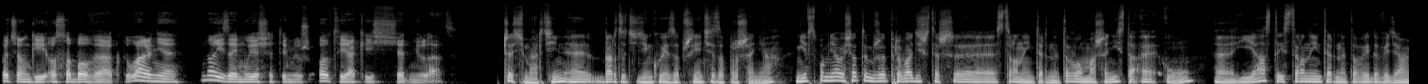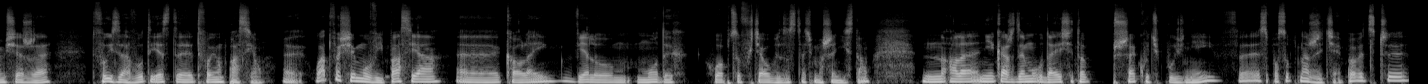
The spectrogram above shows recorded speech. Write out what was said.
pociągi osobowe aktualnie, no i zajmuję się tym już od jakichś siedmiu lat. Cześć Marcin, E, bardzo Ci dziękuję za przyjęcie zaproszenia. Nie wspomniałeś o tym, że prowadzisz też e, stronę internetową Maszynista EU. E, Ja z tej strony internetowej dowiedziałem się, że Twój zawód jest Twoją pasją. Łatwo się mówi, pasja, kolej. Wielu młodych chłopców chciałoby zostać maszynistą, no ale nie każdemu udaje się to przekuć później w sposób na życie. Powiedz, czy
